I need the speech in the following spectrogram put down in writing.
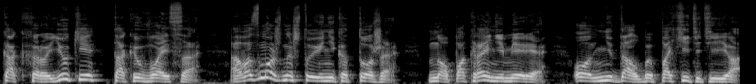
как Харуюки, так и Вайса. А возможно, что и Ника тоже. Но, по крайней мере, он не дал бы похитить её.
